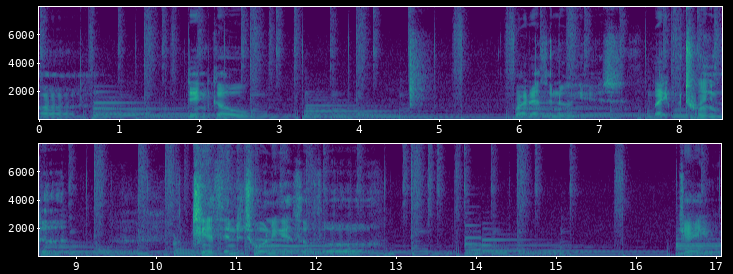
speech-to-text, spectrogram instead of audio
um, then go right after New Year's, like between the 10th and the 20th of uh, January.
